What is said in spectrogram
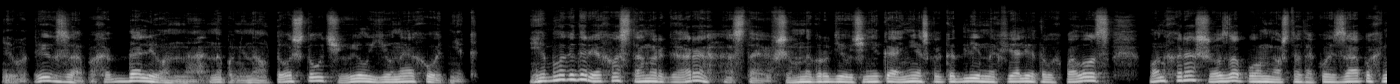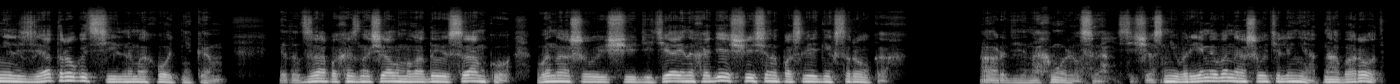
И вот их запах отдаленно напоминал то, что учуял юный охотник. И благодаря хвостам Эргара, оставившим на груди ученика несколько длинных фиолетовых полос, он хорошо запомнил, что такой запах нельзя трогать сильным охотником. Этот запах означал молодую самку, вынашивающую дитя и находящуюся на последних сроках. Арди нахмурился. Сейчас не время вынашивать или нет. Наоборот,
